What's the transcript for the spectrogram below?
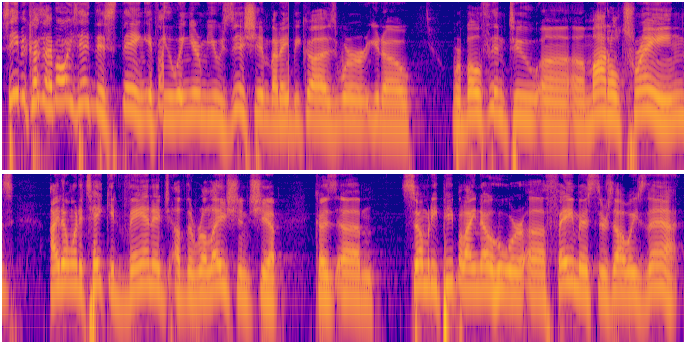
See, because I've always had this thing. If you and you're a musician, but I- because we're you know we're both into uh, uh, model trains, I don't want to take advantage of the relationship because um, so many people I know who are uh, famous. There's always that.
